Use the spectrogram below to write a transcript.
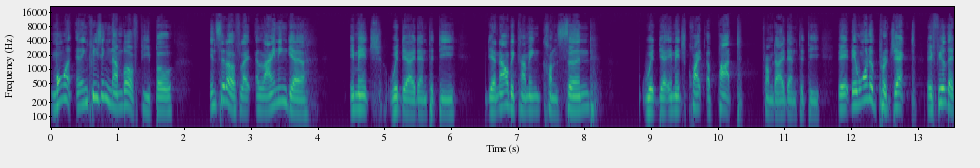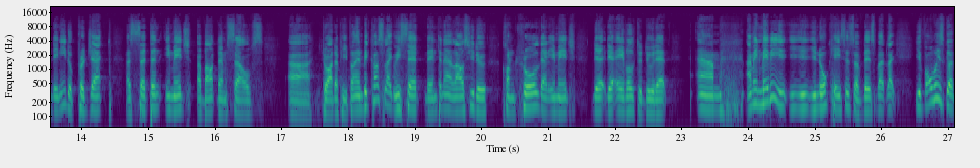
more an increasing number of people instead of like aligning their image with their identity, they are now becoming concerned with their image quite apart from the identity. They, they want to project, they feel that they need to project a certain image about themselves uh, to other people. And because, like we said, the internet allows you to control that image, they're, they're able to do that. Um, I mean, maybe you, you, you know cases of this, but like you've always got,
